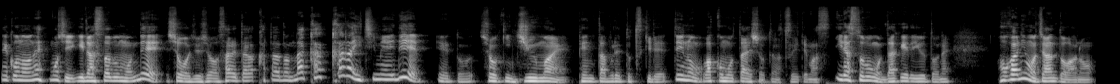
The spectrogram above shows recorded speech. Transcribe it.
で、このね、もしイラスト部門で賞を受賞された方の中から1名で、えっ、ー、と、賞金10万円、ペンタブレット付きでっていうのをワコモ大賞っていうのがついてます。イラスト部門だけで言うとね、他にもちゃんとあの、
